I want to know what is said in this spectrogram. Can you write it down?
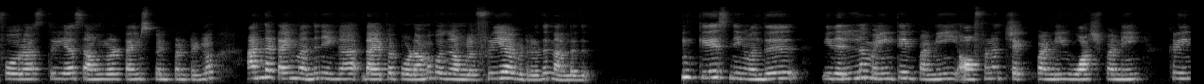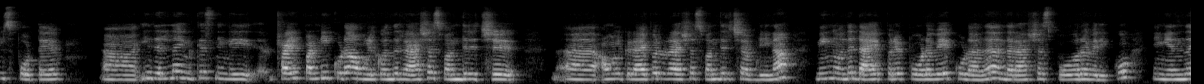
ஃபோர் ஹவர்ஸ் த்ரீ ஹவர்ஸ் அவங்களோட டைம் ஸ்பெண்ட் பண்ணுறீங்களோ அந்த டைம் வந்து நீங்கள் டயப்பர் போடாமல் கொஞ்சம் அவங்கள ஃப்ரீயாக விடுறது நல்லது. இன்கேஸ் நீங்கள் வந்து இதெல்லாம் மெயின்டைன் பண்ணி ஆஃப் அன் செக் பண்ணி வாஷ் பண்ணி க்ரீம்ஸ் போட்டு இதெல்லாம் இன்கேஸ் நீங்கள் ட்ரை பண்ணி கூட அவங்களுக்கு வந்து ரேஷஸ் வந்துருச்சு அவங்களுக்கு டயப்பர் ரேஷஸ் வந்துருச்சு அப்படின்னா நீங்கள் வந்து டயப்பரே போடவே கூடாது. அந்த ரேஷஸ் போகிற வரைக்கும் நீங்கள் எந்த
